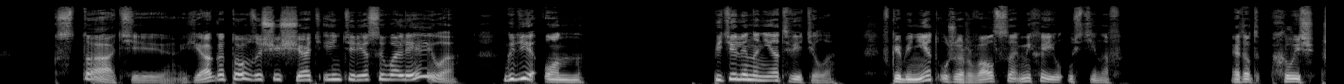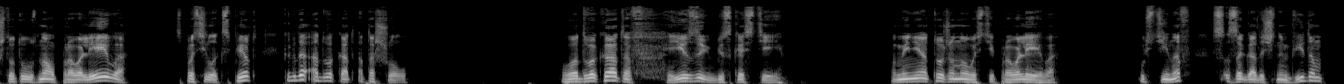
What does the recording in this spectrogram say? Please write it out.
— Кстати, я готов защищать интересы Валеева. Где он? Петелина не ответила. В кабинет уже рвался Михаил Устинов. — Этот хлыщ что-то узнал про Валеева? — спросил эксперт, когда адвокат отошел. — У адвокатов язык без костей, У меня тоже новости про Валеева. Устинов с загадочным видом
